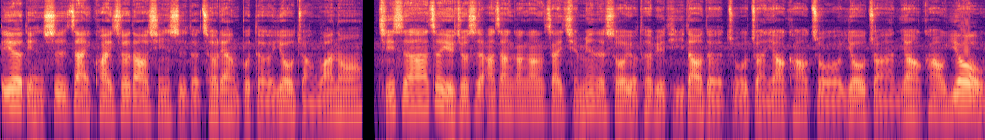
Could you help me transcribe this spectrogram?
第二点是在快车道行驶的车辆不得右转弯哦。其实啊，这也就是阿张刚刚在前面的时候有特别提到的，左转要靠左，右转要靠右。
